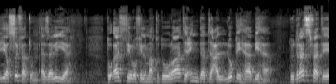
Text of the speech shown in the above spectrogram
"Hiya sifatun əzəliyyə tuəssiru fil maqdurat ində təalluqha biha." Qüdrət sifəti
